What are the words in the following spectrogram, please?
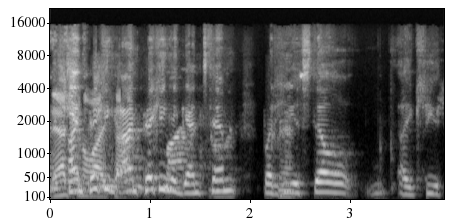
I National I'm picking. I'm picking against him, but Yeah. he is still like he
